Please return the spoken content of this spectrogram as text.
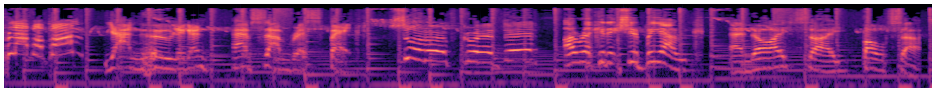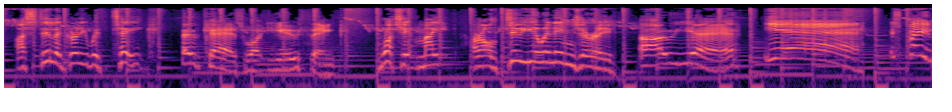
blubberbum! Young hooligan, have some respect. Shut up, Granddad. I reckon it should be oak. And I say balsa. I still agree with teak. Who cares what you think? Watch it, mate, or I'll do you an injury. Oh, yeah? Yeah! It's been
